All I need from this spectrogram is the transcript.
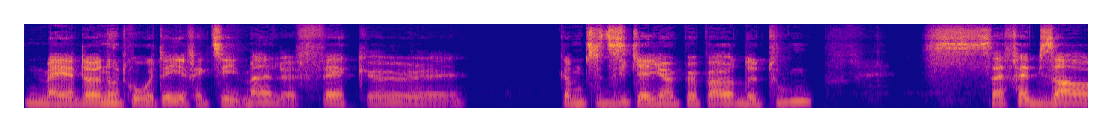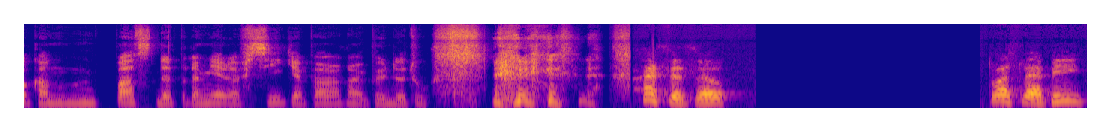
Mais d'un autre côté, effectivement, le fait que, comme tu dis, qu'il ait un peu peur de tout, ça fait bizarre comme poste de premier officier qui a peur un peu de tout. c'est ça. Toi, Slappy?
